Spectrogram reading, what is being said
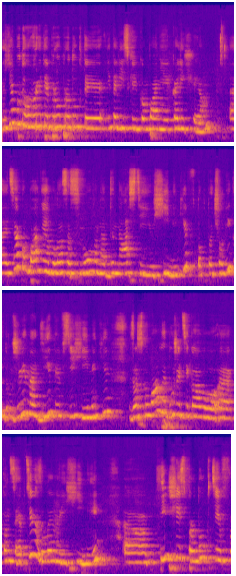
І я буду говорити про продукти італійської компанії Каліхем. Е, Ця компанія була заснована династією хіміків, тобто чоловік, дружина, діти, всі хіміки заснували дуже цікаву е, концепцію зеленої хімії. Е, Більшість продуктів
